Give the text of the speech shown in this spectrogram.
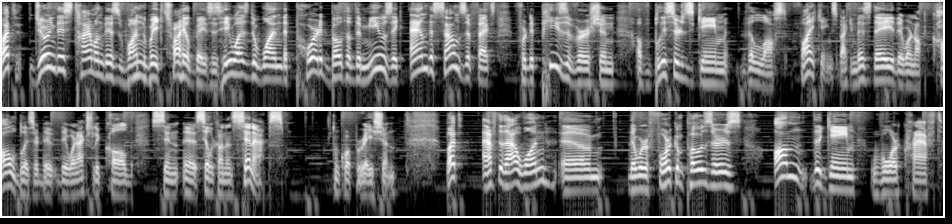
But during this time on this one week trial basis, he was the one that ported both of the music and the sounds effects for the PC version of Blizzard's game The Lost Vikings. Back in this day, they were not called Blizzard, they, they were actually called uh, Silicon and Synapse Corporation. But after that one, um, there were four composers on the game Warcraft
